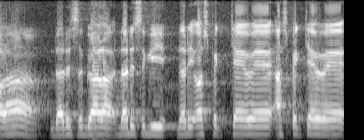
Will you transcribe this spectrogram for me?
lah dari segala dari segi dari aspek cewek, aspek cewek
